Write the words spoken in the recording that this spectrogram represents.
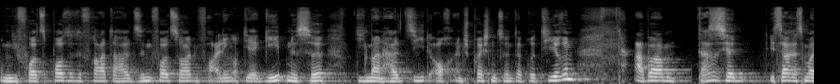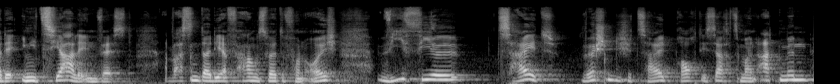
um die False-Positive-Rate halt sinnvoll zu halten, vor allen Dingen auch die Ergebnisse, die man halt sieht, auch entsprechend zu interpretieren. Aber das ist ja, ich sage jetzt mal, der initiale Invest. Was sind da die Erfahrungswerte von euch? Wie viel Zeit wöchentliche Zeit braucht, ich sage jetzt mal ein Admin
